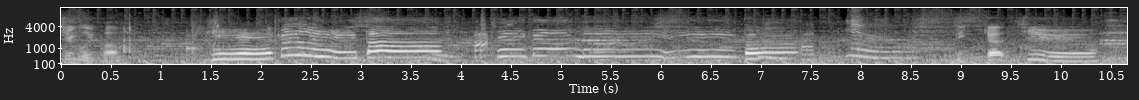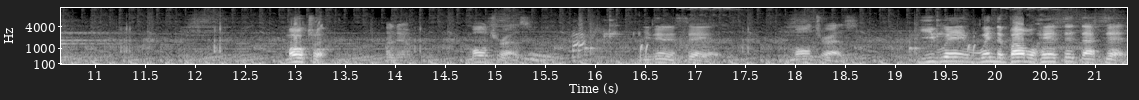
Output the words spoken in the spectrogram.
Jigglypuff. Jigglypuff, Jigglypuff, Pikachu. Moltres. I know. Moltres. You didn't say it. Moltres. You win when the bubble hits it. That's it.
